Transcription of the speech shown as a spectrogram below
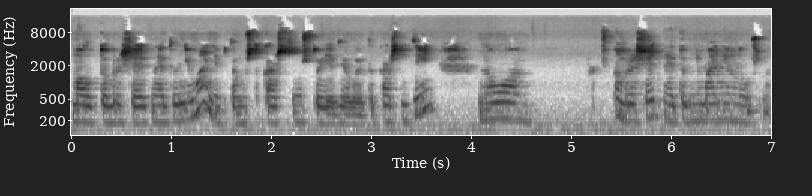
мало кто обращает на это внимание, потому что кажется, ну что я делаю это каждый день. Но обращать на это внимание нужно.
